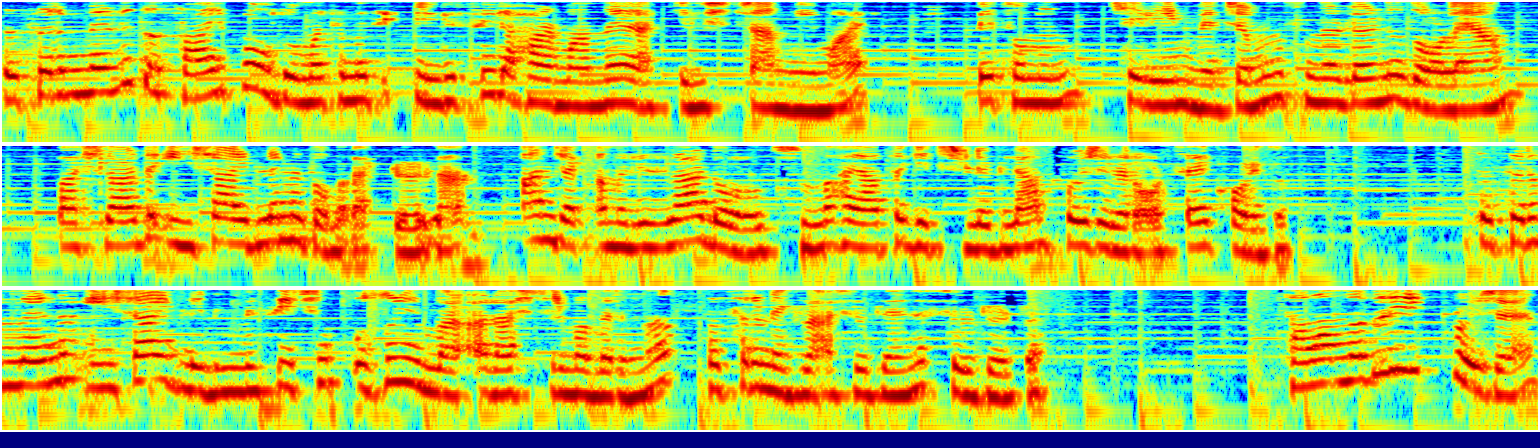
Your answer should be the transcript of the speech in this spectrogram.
Tasarımlarını da sahip olduğu matematik bilgisiyle harmanlayarak geliştiren mimar, betonun, çeliğin ve camın sınırlarını zorlayan, başlarda inşa edilemez olarak görülen ancak analizler doğrultusunda hayata geçirilebilen projeler ortaya koydu. Tasarımlarının inşa edilebilmesi için uzun yıllar araştırmalarını, tasarım egzersizlerini sürdürdü. Tamamladığı ilk proje,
